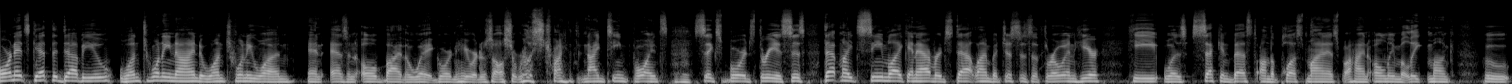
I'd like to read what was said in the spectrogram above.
Hornets get the W, 129 to 121. And as an oh, by the way, Gordon Hayward is also really strong at 19 points, mm-hmm. six boards, three assists. That might seem like an average stat line, but just as a throw in here, he was second best on the plus minus behind only Malik Monk, who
